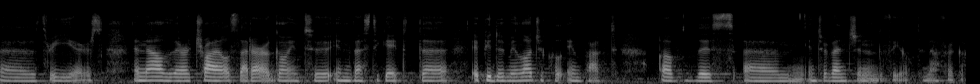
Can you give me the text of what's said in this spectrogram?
uh, three years. And now there are trials that are going to investigate the epidemiological impact of this um, intervention in the field in Africa.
